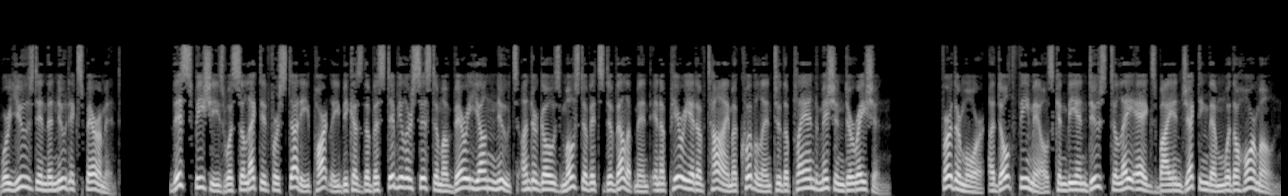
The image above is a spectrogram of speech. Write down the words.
were used in the newt experiment. This species was selected for study partly because the vestibular system of very young newts undergoes most of its development in a period of time equivalent to the planned mission duration. Furthermore, adult females can be induced to lay eggs by injecting them with a hormone.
